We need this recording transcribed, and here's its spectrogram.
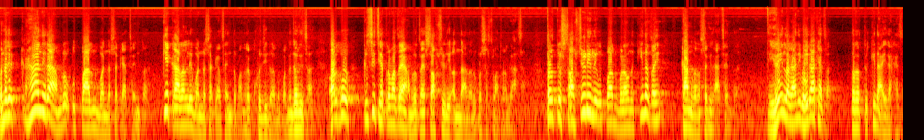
भन्दाखेरि कहाँनिर हाम्रो उत्पादन बढ्न सकेका छैन त? के कारणले बढ्न सकेका छैन त भनेर खोजी गर्नुपर्ने जरुरी छ। अर्को कृषि क्षेत्रमा चाहिँ हाम्रो चाहिँ सब्सिडी अनुदानहरू प्रशस्त मात्रामा गएको छ। तर त्यो सब्सिडीले उत्पादन बढाउन किन चाहिँ काम गर्न सकिरहेको छैन त? धेरै लगानी भइरहेको छ तर त्यो किन आइरहेको छ?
